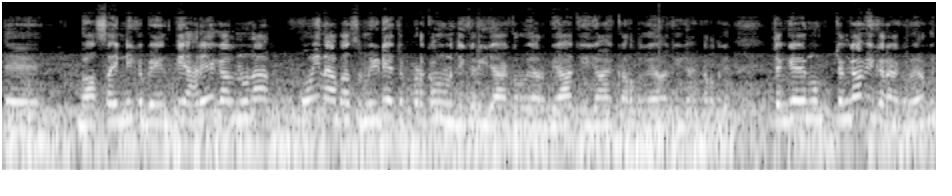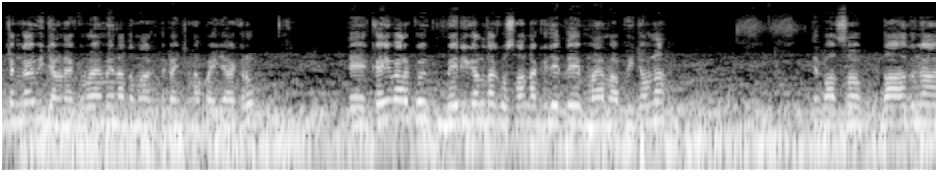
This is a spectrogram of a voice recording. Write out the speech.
ਤੇ ਬਸ ਇੰਨੀ ਕੁ ਬੇਨਤੀ ਆ, ਹਰੇਕ ਗੱਲ ਨੂੰ ਨਾ ਕੋਈ ਨਾ ਬਸ ਮੀਡੀਆ ਚ ਭੜਕਾਉਣ ਦੀ ਕਰੀ ਜਾ ਕਰੋ ਯਾਰ, ਵੀ ਆਹ ਚੀਜ਼ਾਂ ਕਰ ਦੋਗੇ ਆਹ ਚੀਜ਼ਾਂ ਕਰ ਦੋਗੇ ਚੰਗੇ ਨੂੰ ਚੰਗਾ ਵੀ ਕਰਿਆ ਕਰੋ ਯਾਰ, ਕੋਈ ਚੰਗਾ ਵੀ ਜਾਣਿਆ ਕਰੋ, ਐਵੇਂ ਨਾ ਦਿਮਾਗ ਤੇ ਟੈਨਸ਼ਨਾਂ ਪਾਈ ਜਾਇਆ ਕਰੋ। ਤੇ ਕਈ ਵਾਰ ਕੋਈ ਮੇਰੀ ਗੱਲ ਦਾ ਗੁੱਸਾ ਲੱਗ ਜੇ ਤੇ ਮੈਂ ਮਾਫੀ ਚਾਹੁੰਦਾ। ਤੇ ਬਸ ਦੱਸ ਦੀਆਂ,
